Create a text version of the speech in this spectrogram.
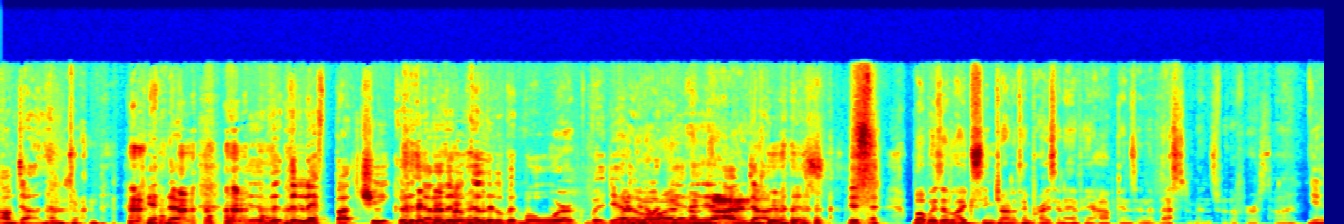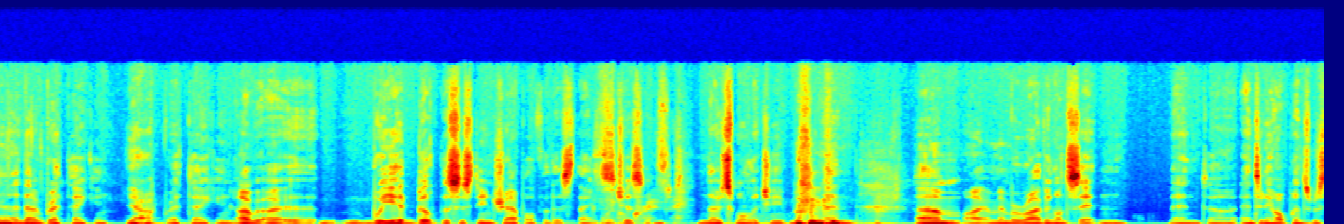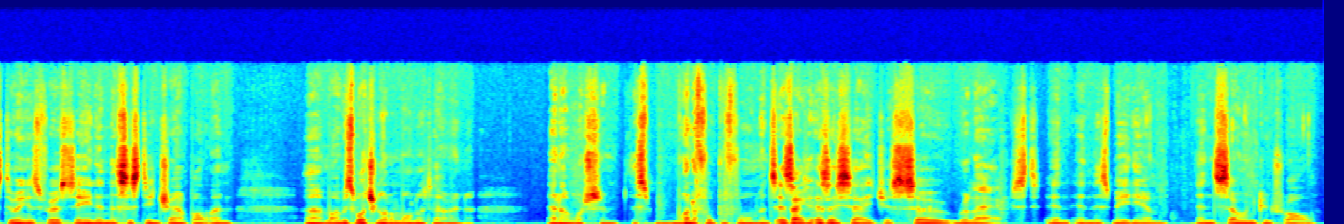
I'm done." I'm done. you know, Yeah, the, the left butt cheek could have done a little a little bit more work, but you But know, you know what? Yeah, I'm yeah, I'm done. done with this. Yeah. What was it like seeing Jonathan Pryce and Anthony Hopkins in the Vestments for the first time? yeah, no, breathtaking. Yeah. breathtaking. I, I, we had built the Sistine Chapel for this thing, which So is crazy. no small achievement. and um, I remember arriving on set, and and uh, Anthony Hopkins was doing his first scene in the Sistine Chapel, and um, I was watching on a monitor, and and I watched him this wonderful performance. As I as I say, just so relaxed in in this medium, and so in control.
